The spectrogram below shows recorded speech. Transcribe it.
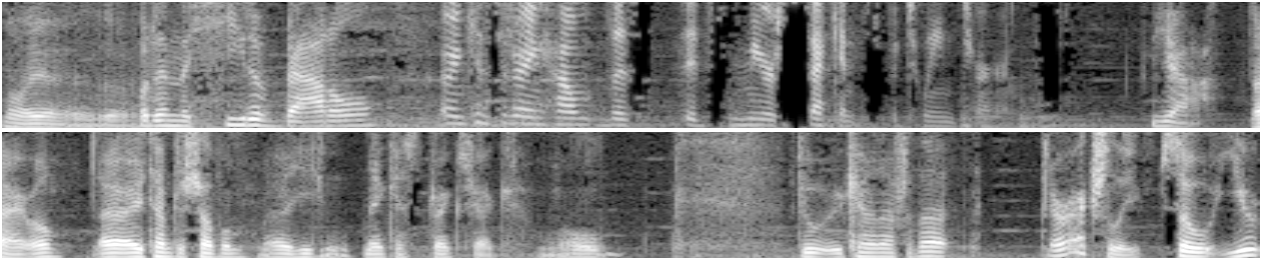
Well, yeah. uh, but in the heat of battle, I mean, considering how this it's mere seconds between turns. yeah. all right. Well, I attempt to shove him. Uh, he can make a strength check. We'll do what we can after that. Or actually, so you're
